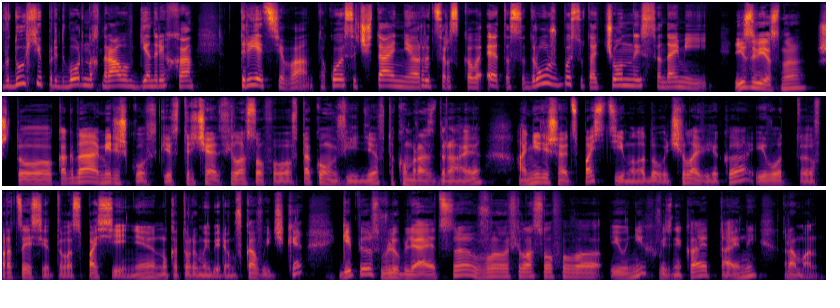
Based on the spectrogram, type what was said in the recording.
в духе придворных нравов Генриха третьего. Такое сочетание рыцарского этоса дружбы с уточенной садомией. Известно, что когда Мережковские встречают философова в таком виде, в таком раздрае, они решают спасти молодого человека, и вот э, в процессе этого спасения, ну, который мы берем в кавычки, Гиппиус влюбляется в философова, и у них возникает тайный роман.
